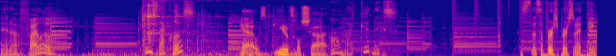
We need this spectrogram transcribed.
And uh, Philo. It was that close. Yeah, it was a beautiful shot. Oh my goodness. That's that's the first person I think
